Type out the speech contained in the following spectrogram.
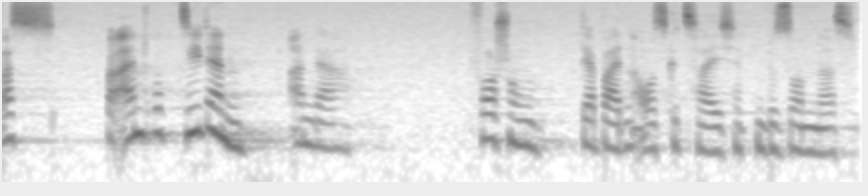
Was beeindruckt Sie denn an der Forschung der beiden Ausgezeichneten besonders?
